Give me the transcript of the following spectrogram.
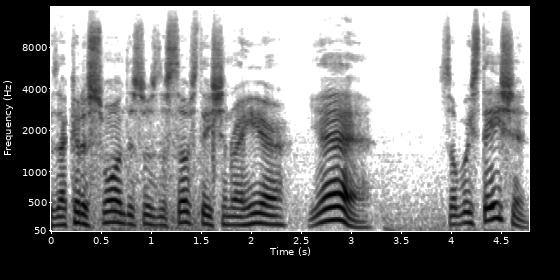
Because I could have sworn this was the substation right here. Yeah. Subway station.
